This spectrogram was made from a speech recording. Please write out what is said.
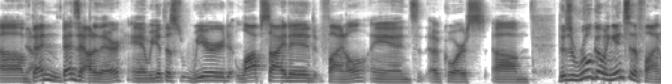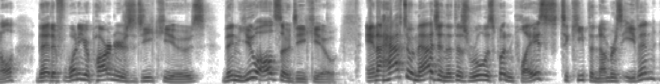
Um, Yeah. Ben Ben's out of there, and we get this weird lopsided final. And of course, um, there's a rule going into the final that if one of your partners DQs, then you also DQ. And I have to imagine that this rule was put in place to keep the numbers even.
